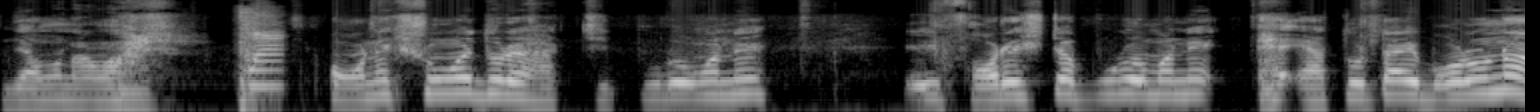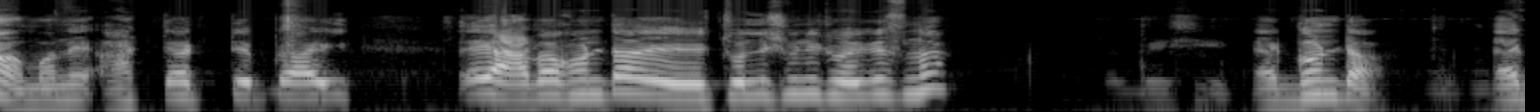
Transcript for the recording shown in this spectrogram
যেমন আমার। অনেক সময় ধরে হাঁটছি। পুরো মানে এই ফরেস্টটা পুরো মানে এতটাই বড় না মানে হাঁটতে হাঁটতে প্রায় এই আধা ঘণ্টা চল্লিশ মিনিট হয়ে গেছে না? বেশি। এক ঘণ্টা? এক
